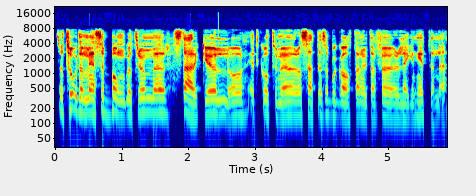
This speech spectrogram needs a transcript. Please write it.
Så tog de med sig bongotrummor, starköl och ett gott humör och satte sig på gatan utanför lägenheten där.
